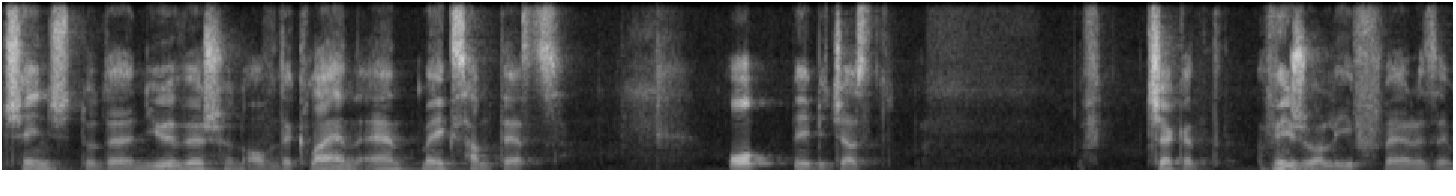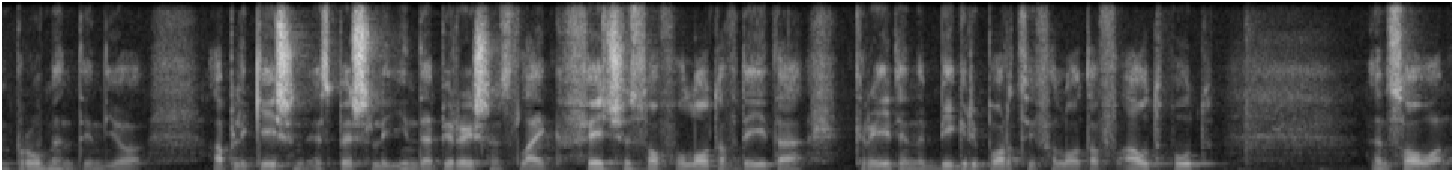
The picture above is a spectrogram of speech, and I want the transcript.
change to the new version of the client and make some tests. Or maybe just check it visually if there is improvement in your application, especially in the operations like fetches of a lot of data, creating a big report with a lot of output, and so on.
